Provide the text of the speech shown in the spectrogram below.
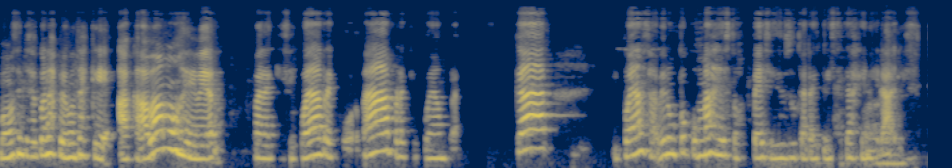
vamos a empezar con las preguntas que acabamos de ver para que se puedan recordar, para que puedan practicar y puedan saber un poco más de estos peces y sus características generales.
